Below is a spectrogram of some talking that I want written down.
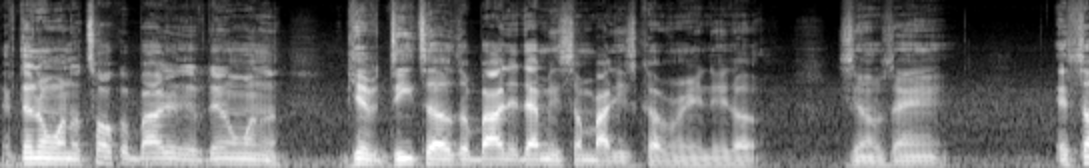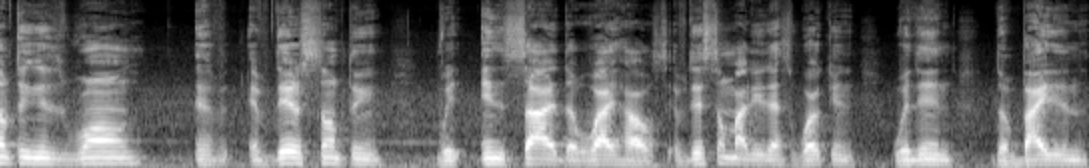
if they don't want to talk about it, if they don't want to give details about it, that means somebody's covering it up. See what I'm saying? If something is wrong, if if there's something with inside the White House, if there's somebody that's working within the Biden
